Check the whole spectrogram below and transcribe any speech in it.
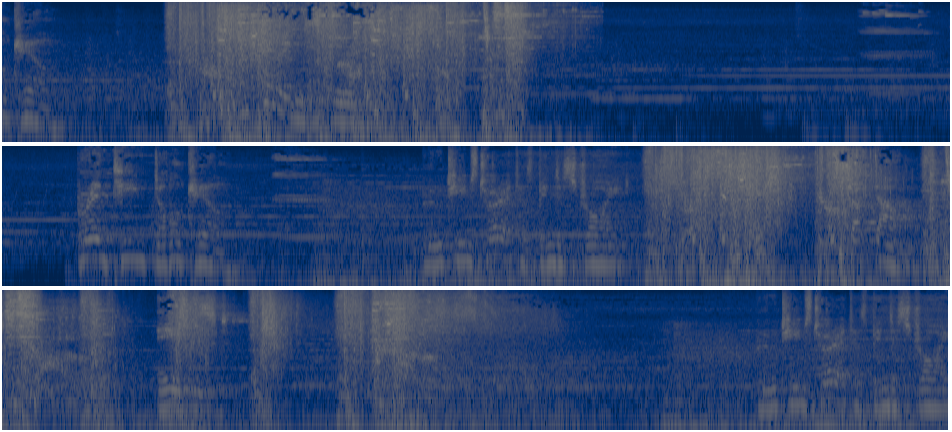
Double kill. Killing spree. Red team double kill. Blue team's turret has been destroyed. Shut down. Aced. Blue Team's turret has been destroyed.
